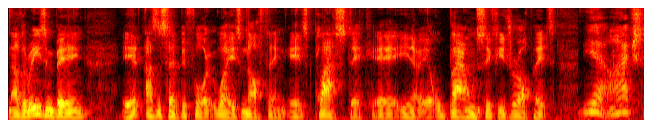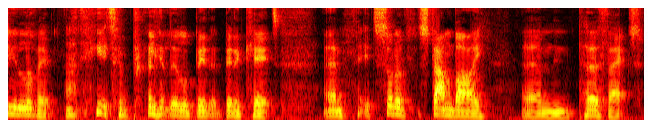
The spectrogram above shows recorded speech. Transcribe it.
Now the reason being, it, as I said before, it weighs nothing. It's plastic. It, you know, it will bounce if you drop it. Yeah, I actually love it. I think it's a brilliant little bit bit of kit. Um, it's sort of standby um, perfect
